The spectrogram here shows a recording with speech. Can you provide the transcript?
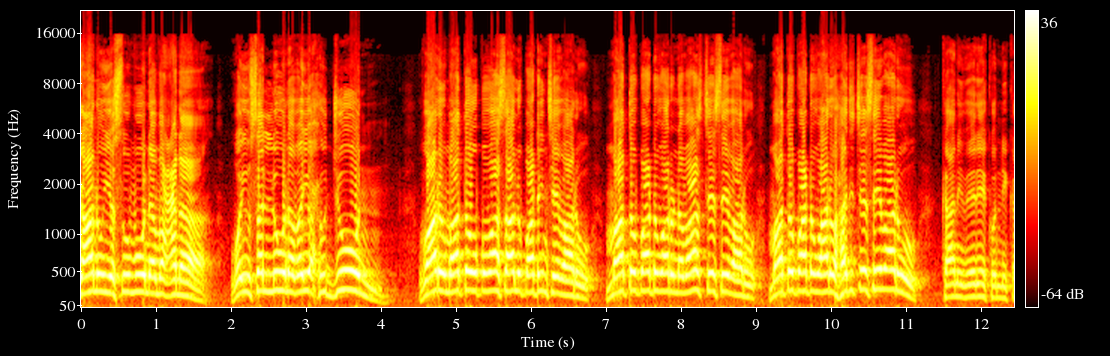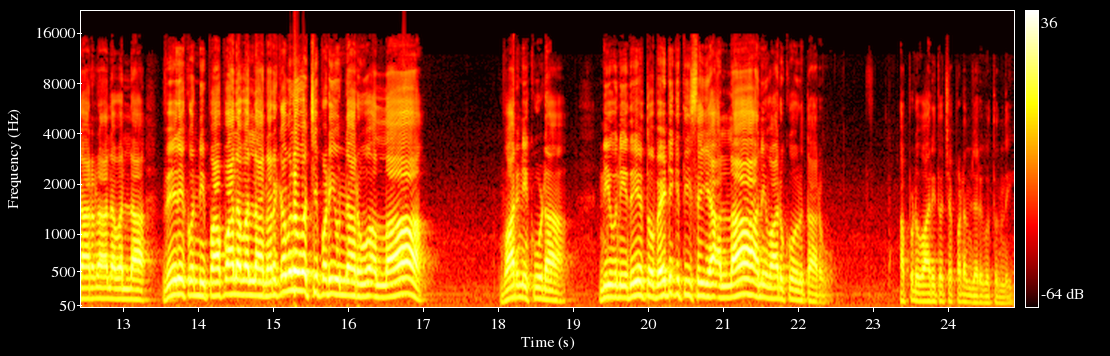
కాను యసూమూన మాన వయుసల్లూన వయహుజ్జూన్. వారు మాతో ఉపవాసాలు పాటించేవారు మాతో పాటు వారు నమాజ్ చేసేవారు మాతో పాటు వారు హజ్ చేసేవారు. కానీ వేరే కొన్ని కారణాల వల్ల వేరే కొన్ని పాపాల వల్ల నరకంలో వచ్చి పడి ఉన్నారు. అల్లా వారిని కూడా నీవు నీ దయతో బయటికి తీసేయ్యా అల్లా అని వారు కోరుతారు. అప్పుడు వారితో చెప్పడం జరుగుతుంది.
